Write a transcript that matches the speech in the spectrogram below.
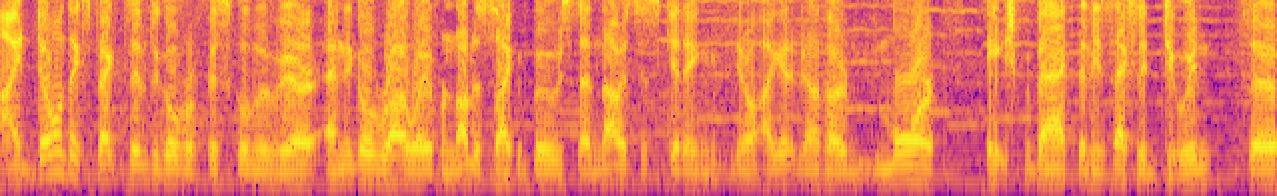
I don't expect him to go for a physical move here, and to go right away for another Psycho Boost, and now it's just getting, you know, I get know, more HP back than he's actually doing, so...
